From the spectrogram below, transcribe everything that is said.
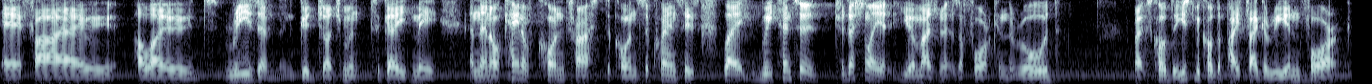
if I allowed reason and good judgment to guide me, and then I'll kind of contrast the consequences. Like we tend to traditionally, you imagine it as a fork in the road. Right, it's called. It used to be called the Pythagorean fork.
